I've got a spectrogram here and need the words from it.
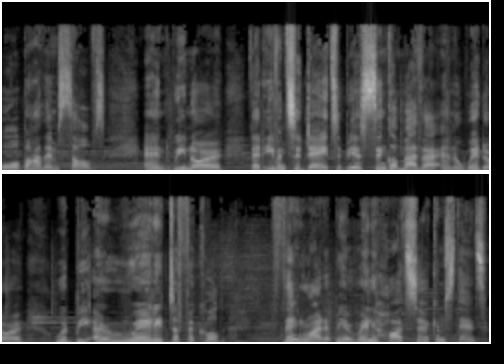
all by themselves. And we know that even today, to be a single mother and a widow would be a really difficult thing, right? It'd be a really hard circumstance.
